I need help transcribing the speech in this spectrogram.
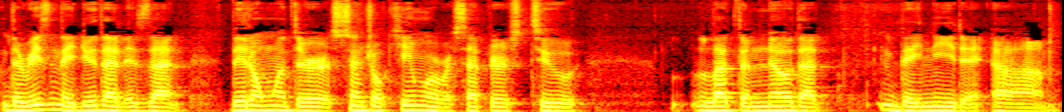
the reason they do that is that they don't want their central chemoreceptors to let them know that they need um,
